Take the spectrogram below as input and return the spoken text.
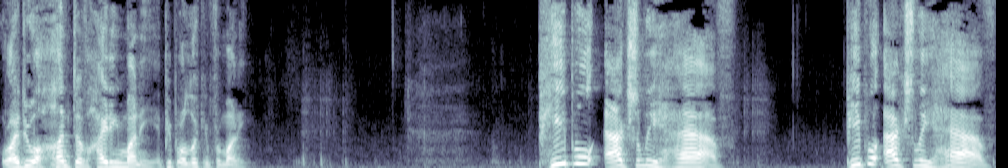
or I do a hunt of hiding money and people are looking for money, people actually have people actually have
